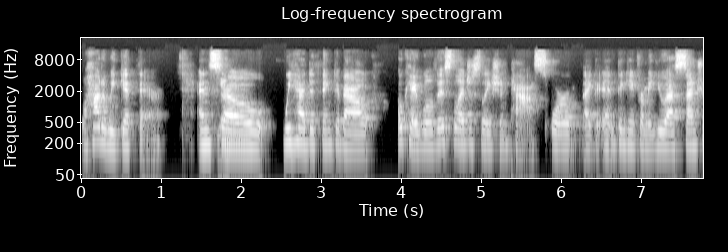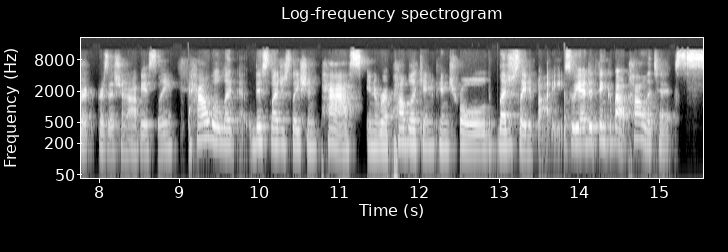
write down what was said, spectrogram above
well, how do we get there? And so yeah. we had to think about, okay, will this legislation pass? Or like, and thinking from a US centric position, obviously, how will le- this legislation pass in a Republican controlled legislative body? So we had to think about politics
